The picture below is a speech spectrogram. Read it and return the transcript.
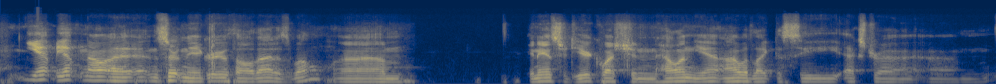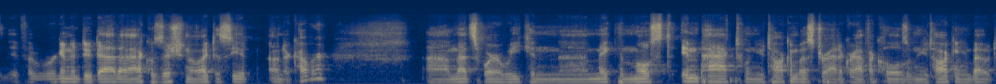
yep, yep. No, I, I certainly agree with all that as well. Um, in answer to your question, Helen, yeah, I would like to see extra. Um, if we're going to do data acquisition, I'd like to see it undercover. Um, that's where we can uh, make the most impact when you're talking about stratigraphic holes. When you're talking about,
